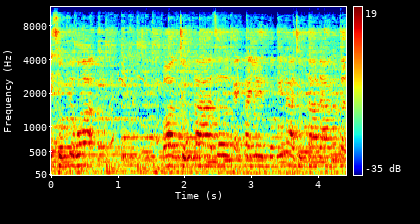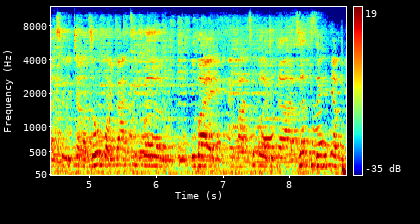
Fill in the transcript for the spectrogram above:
tay xuống được không ạ? Vâng chúng ta giơ cánh tay lên có nghĩa là chúng ta đang cần sự trợ giúp của anh bạn shipper. Như vậy, anh bạn shipper chúng ta rất dễ nhầm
